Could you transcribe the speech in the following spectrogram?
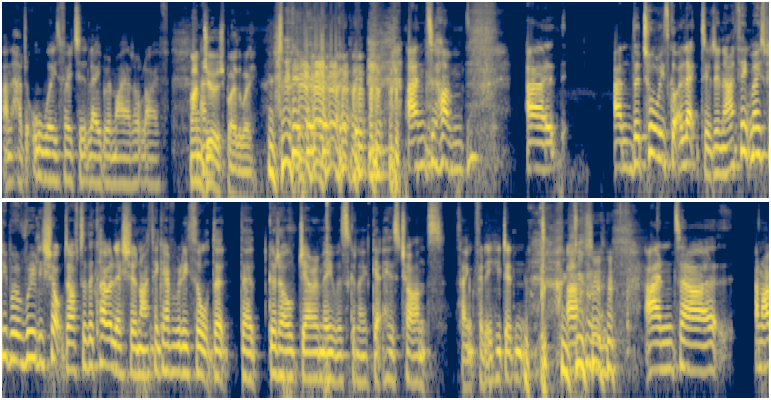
and had always voted Labour in my adult life. I'm and, Jewish, by the way. and um, uh, and the Tories got elected, and I think most people were really shocked after the coalition. I think everybody thought that that good old Jeremy was going to get his chance. Thankfully, he didn't. um, and. Uh, and I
